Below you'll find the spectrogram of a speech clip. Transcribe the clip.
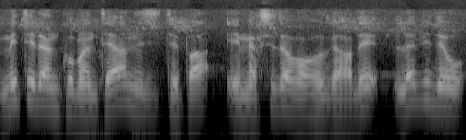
mettez-les en commentaire, n'hésitez pas. Et merci d'avoir regardé la vidéo.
